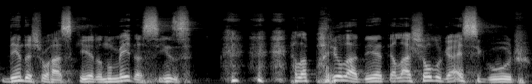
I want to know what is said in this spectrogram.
dentro da churrasqueira, no meio da cinza. Ela pariu lá dentro, ela achou lugar seguro.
